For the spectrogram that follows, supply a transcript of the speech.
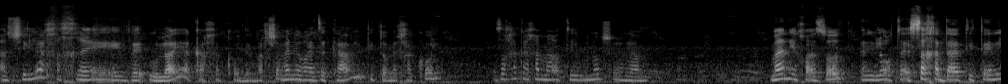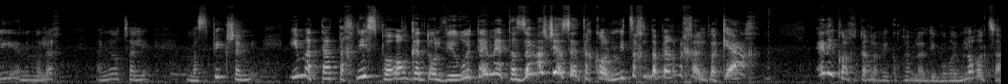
אז שילך אחרי, והוא לא היה ככה קודם, ועכשיו אני רואה את זה כאב לי פתאום, איך הכל. אז אחר כך אמרתי, ריבונו של עולם, מה אני יכולה לעשות? אני לא רוצה, היסח הדעת תיתן לי, אני מולך, אני רוצה לי, מספיק שהם, אם אתה תכניס פה אור גדול ויראו את האמת, אז זה מה שיעשה את הכל, מי צריך לדבר בכלל, להתווכח? אין לי כוח יותר לוויכוחים ולדיבורים, לא רוצה.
